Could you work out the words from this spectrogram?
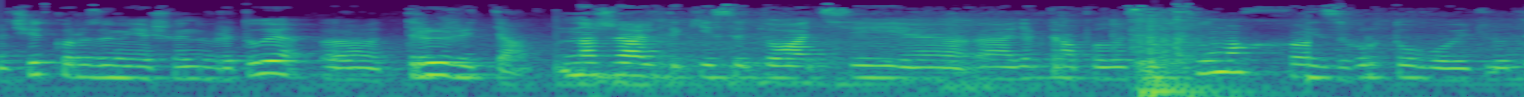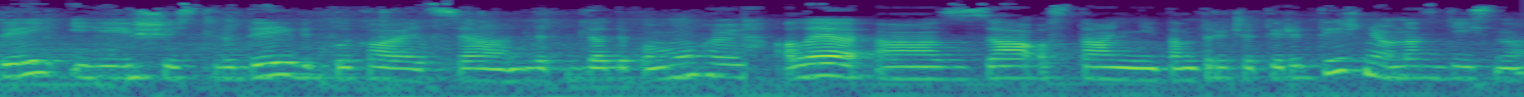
е, чітко розуміє, що він врятує е, три життя. На жаль, такі ситуації, як трапилося в Сумах, згуртовують людей, і шість людей відкликається для, для допомоги. Але за останні там 3-4 тижні у нас дійсно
